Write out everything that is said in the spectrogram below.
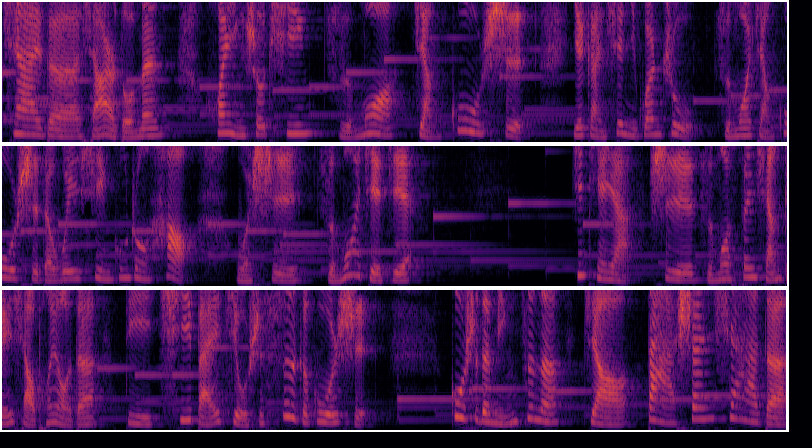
亲爱的小耳朵们，欢迎收听子墨讲故事，也感谢你关注子墨讲故事的微信公众号。我是子墨姐姐。今天呀，是子墨分享给小朋友的第七百九十四个故事。故事的名字呢，叫《大山下的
